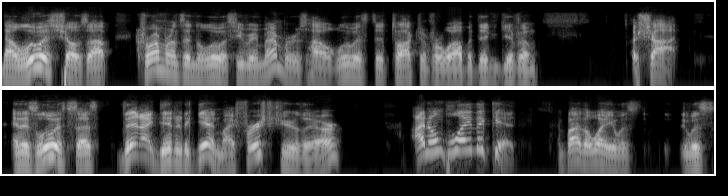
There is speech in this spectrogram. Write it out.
Now Lewis shows up. Crum runs into Lewis. He remembers how Lewis did talk to him for a while, but didn't give him a shot. And as Lewis says, then I did it again. My first year there, I don't play the kid. And by the way, it was it was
